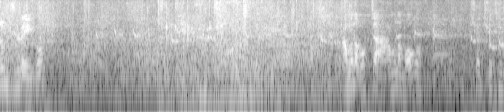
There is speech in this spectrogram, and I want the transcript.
좀 줄래 이거? 아무나 먹자 아무나 먹어. 튀어 튀어 튀어.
